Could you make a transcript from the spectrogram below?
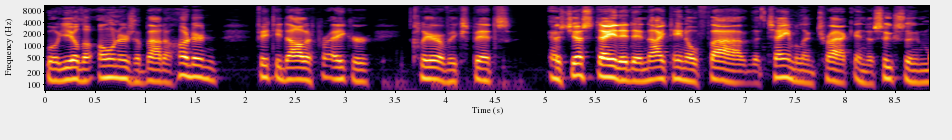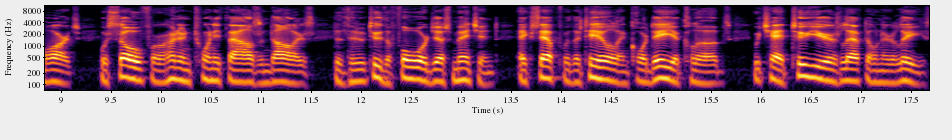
will yield the owners about $150 per acre clear of expense. As just stated in 1905, the Chamberlain tract in the Suisun Marsh was sold for $120,000 to the four just mentioned, except for the Teal and Cordelia clubs, which had two years left on their lease.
